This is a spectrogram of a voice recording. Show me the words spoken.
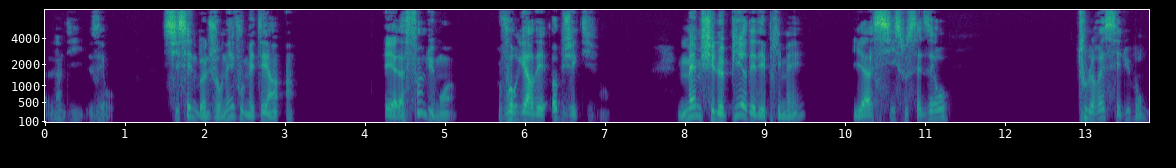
Lundi, zéro. Si c'est une bonne journée, vous mettez un 1. Et à la fin du mois, vous regardez objectivement. Même chez le pire des déprimés, il y a 6 ou 7 zéros. Tout le reste, c'est du bon.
